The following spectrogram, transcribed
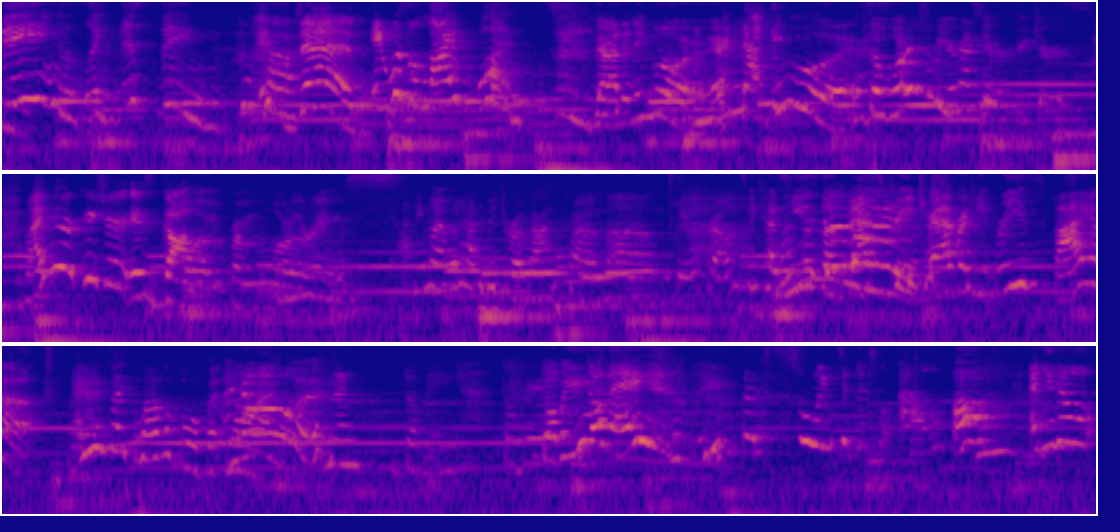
things, like this thing. It's dead. It was alive once. Not anymore. Not anymore. So, what are some of your guys' favorite creatures? My favorite creature is Gollum from Lord of the Rings. I think mine would have to be Drogon from um, Game of Thrones because That's he a is the best one. creature ever. He breathes fire. And he's like lovable, but I not. know. And then Dobby. Dobby. Dobby. The sweet little elf. Oh, and you know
